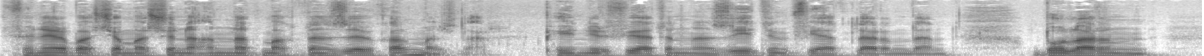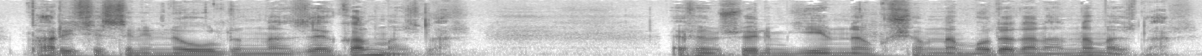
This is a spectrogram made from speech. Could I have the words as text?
Fenerbahçe maçını anlatmaktan zevk almazlar. Peynir fiyatından, zeytin fiyatlarından, doların paritesinin ne olduğundan zevk almazlar. Efendim söyleyeyim giyimden, kuşamdan, modadan anlamazlar.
